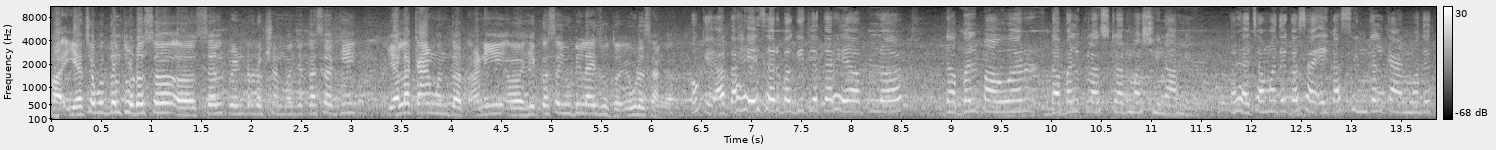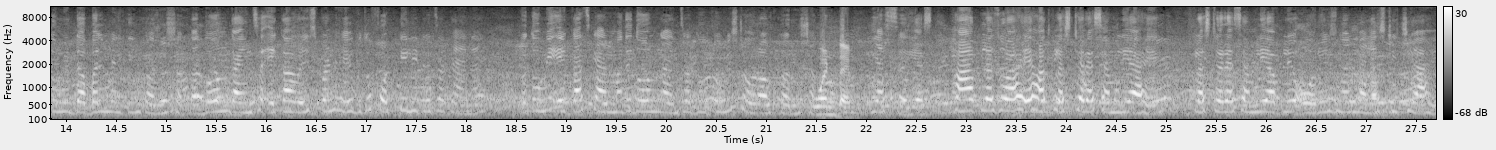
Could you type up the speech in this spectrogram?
हा याच्याबद्दल थोडंसं सेल्फ इंट्रोडक्शन म्हणजे कसं की याला काय म्हणतात आणि हे कसं युटिलाइज होतं एवढं सांगा. ओके आता हे जर बघितलं तर हे आपलं double power double cluster machine आहे. तर ह्याच्यामध्ये कसं आहे एका सिंगल कॅनमध्ये तुम्ही डबल मिल्किंग करू शकता. दोन गाईंचं एका वेळेस पण हे जो फोर्टी लिटरचा कॅन आहे तर तुम्ही एकाच कॅनमध्ये दोन गाईंचं दूध तुम्ही स्टोर आउट करू शकता. Time. येस सर येस हा आपला जो आहे हा क्लस्टर असेंब्ली आहे. क्लस्टर असेंब्ली आपली ओरिजिनल मेलास्टिकची आहे.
